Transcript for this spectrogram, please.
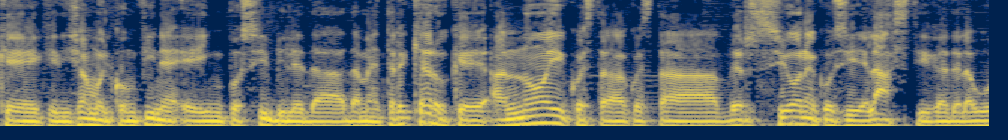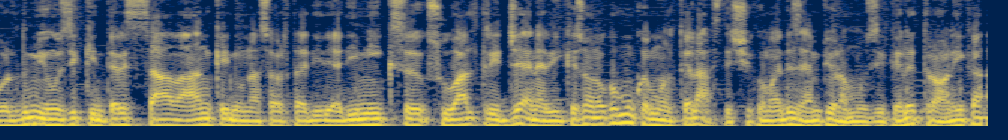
che, che diciamo il confine è impossibile da, da, mettere. È chiaro che a noi questa, questa versione così elastica della world music interessava anche in una sorta di idea di mix su altri generi che sono comunque molto elastici, come ad esempio la musica elettronica,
